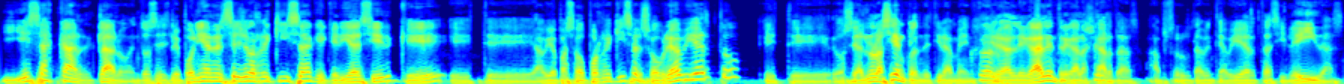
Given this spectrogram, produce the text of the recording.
Y esas cartas, claro, entonces le ponían el sello requisa, que quería decir que este, había pasado por requisa, el sobre abierto, este, o sea, no lo hacían clandestinamente, Claro. era legal entregar las Sí. cartas absolutamente abiertas y leídas.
